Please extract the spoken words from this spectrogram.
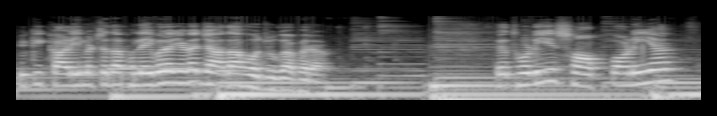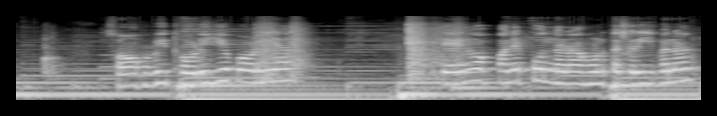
ਕਿਉਂਕਿ ਕਾਲੀ ਮਿਰਚ ਦਾ ਫਲੇਵਰ ਹੈ ਜਿਹੜਾ ਜ਼ਿਆਦਾ ਹੋ ਜਾਊਗਾ ਫਿਰ। ਤੇ ਥੋੜੀ ਜਿਹੀ ਸੌਂਫ ਪਾਉਣੀ ਆ। ਸੌਂਫ ਵੀ ਥੋੜੀ ਜਿਹੀ ਪਾਉਣੀ ਆ। ਤੇ ਇਹਨੂੰ ਆਪਾਂ ਨੇ ਭੁੰਨਣਾ ਹੁਣ ਤਕਰੀਬਨ,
